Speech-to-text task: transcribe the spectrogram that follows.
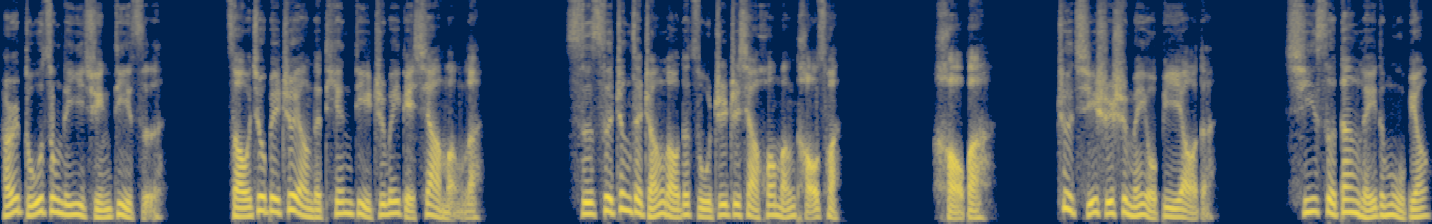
而独宗的一群弟子，早就被这样的天地之威给吓懵了。此次正在长老的组织之下慌忙逃窜，好吧，这其实是没有必要的。七色丹雷的目标，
